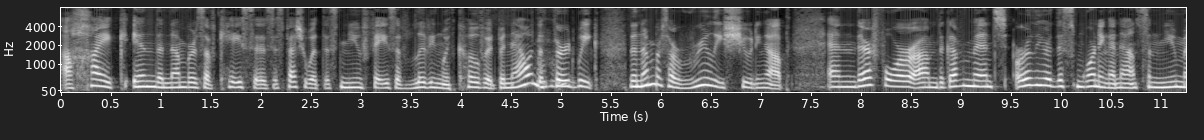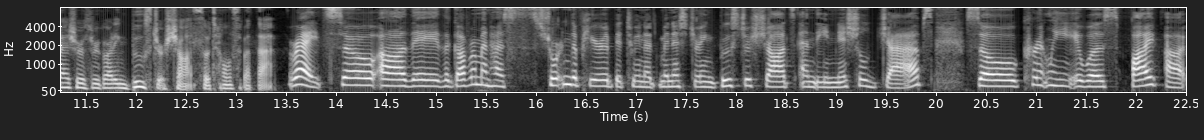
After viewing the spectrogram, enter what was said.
a hike in the numbers of cases, especially with this new phase of living with COVID. But now in the third week, the numbers are really shooting up. And therefore, um, the government earlier this morning announced some new measures regarding booster shots. So tell us about that. Right. So uh, they the government has shortened the period between administering booster shots and the initial jabs. So currently it was five uh,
